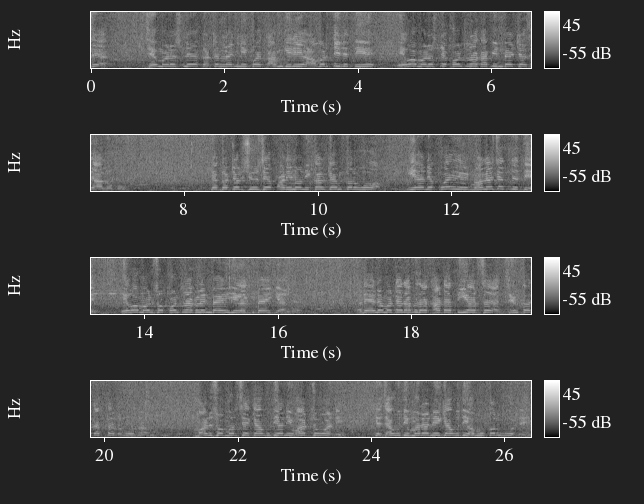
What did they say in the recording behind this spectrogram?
છે. જે માણસને ગટર લાઈનની કોઈ કામગીરી આવડતી નથી, એવા માણસને કોન્ટ્રાક્ટ આપીને બેઠે છે આ લોકો. કે ગટર શું છે, પાણીનો નિકાલ કેમ કરવો એને કોઈ નોલેજ જ નથી. એવા માણસો કોન્ટ્રાક્ટ લઈને બે ગયા છે. અને એના માટે આ બધા ખાટા તૈયાર છે. જીવતા જાગતા નમૂના. માણસો મરશે ક્યાં સુધી એની વાટ જોવાની? કે જ્યાં સુધી મરે નહીં, ક્યાં સુધી અમુક કરવું નહીં.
